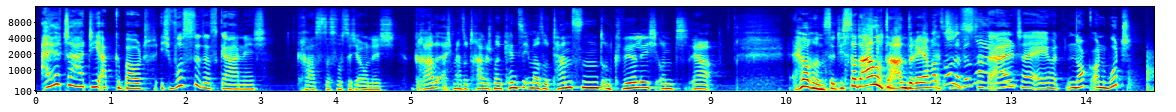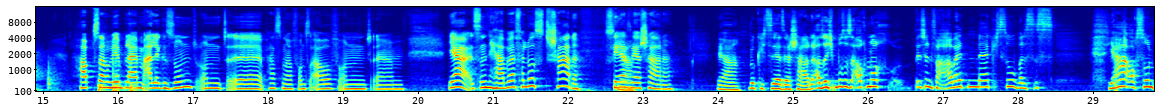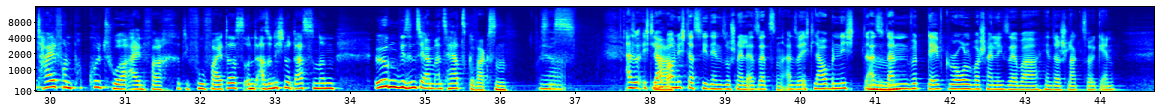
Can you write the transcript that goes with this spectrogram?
Alter, hat die abgebaut. Ich wusste das gar nicht. krass, das wusste ich auch nicht. Gerade, ich meine, so tragisch, man kennt sie immer so tanzend und quirlig und ja. Hören Sie, die ist das Alter, Andrea, was Das soll er ist das sagen? Alter, ey. Knock on wood. Hauptsache, wir bleiben alle gesund und äh, passen auf uns auf. Und ähm, ja, es ist ein herber Verlust. Schade. Sehr, Ja. sehr schade. Ja, wirklich sehr, sehr schade. Also ich muss es auch noch ein bisschen verarbeiten, merke ich so, weil es ist, ja, auch so ein Teil von Popkultur einfach, die Foo Fighters. Und also nicht nur das, sondern irgendwie sind sie einem ans Herz gewachsen. Ja. ist, Also ich glaube Ja. auch nicht, dass sie den so schnell ersetzen. Also ich glaube nicht, also Mhm. dann wird Dave Grohl wahrscheinlich selber hinter Schlagzeug gehen.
